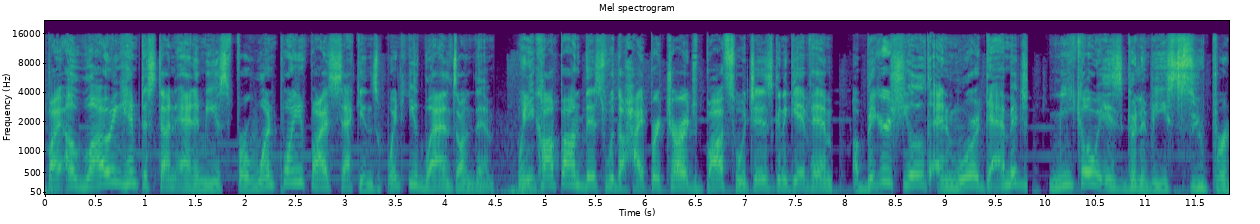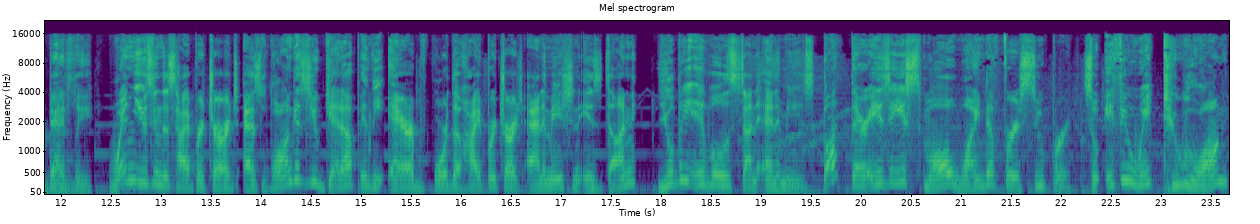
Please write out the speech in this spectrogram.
by allowing him to stun enemies for 1.5 seconds when he lands on them. When you compound this with a hypercharge buff, which is going to give him a bigger shield and more damage, Mico is going to be super deadly. When using this hypercharge, as long as you get up in the air before the hypercharge animation is done, you'll be able to stun enemies. But there is a small windup for a super, so if you wait too long,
